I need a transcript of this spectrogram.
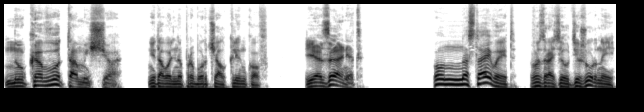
«Ну кого там еще?» — недовольно пробурчал Клинков. «Я занят». «Он настаивает», — возразил дежурный,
